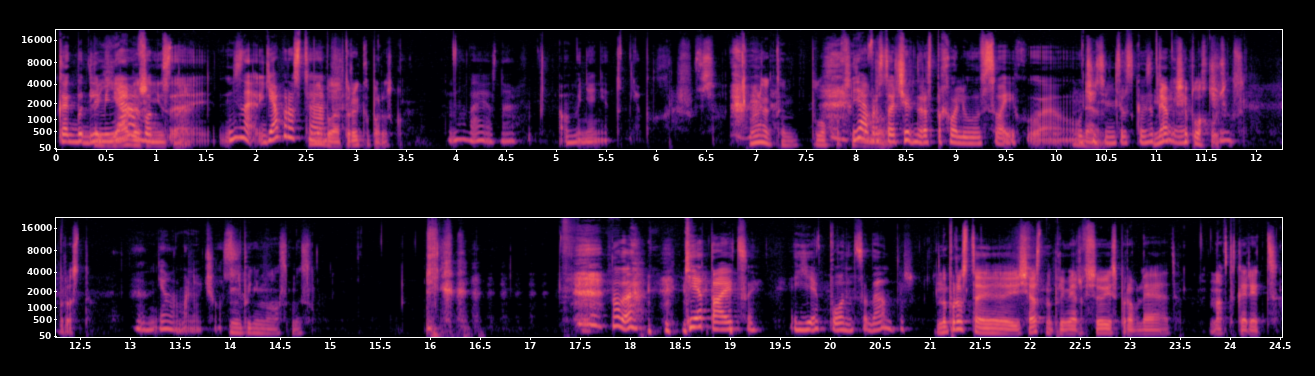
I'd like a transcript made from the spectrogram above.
как бы для Я меня даже вот, не знаю. э, не знаю, я У просто... меня была тройка по-русски. Ну да, я знаю. А у меня нет, у меня было хорошо все. Ну, как-то плохо Я было. просто очередной раз похвалю своих э, учительниц русского языка. Я вообще их плохо учила. учился. Просто. Э, Я нормально училась. Не понимал смысл. Ну да, китайцы, японцы, да, Антош? Ну, просто сейчас, например, все исправляет автокоррекция.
